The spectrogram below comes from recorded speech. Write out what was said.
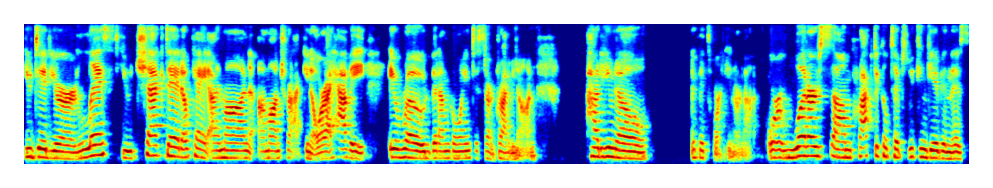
you did your list. You checked it. Okay, I'm on I'm on track. You know, or I have a a road that I'm going to start driving on. How do you know if it's working or not? Or what are some practical tips we can give in this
